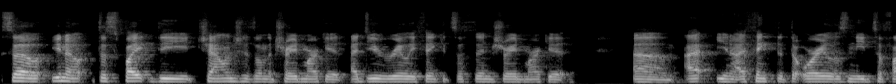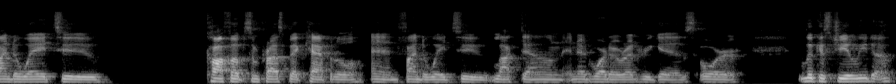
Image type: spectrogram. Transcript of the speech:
so, you know, despite the challenges on the trade market, I do really think it's a thin trade market. Um, I, you know, I think that the Orioles need to find a way to cough up some prospect capital and find a way to lock down an Eduardo Rodriguez or Lucas Giolito.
